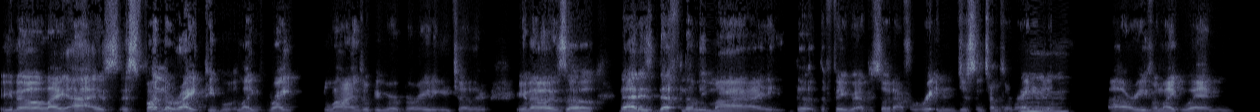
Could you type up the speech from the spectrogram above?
You know, like I, it's it's fun to write people like write lines where people are berating each other. You know, and so that is definitely my the the favorite episode I've written, just in terms of writing mm-hmm. it. Uh, or even like when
